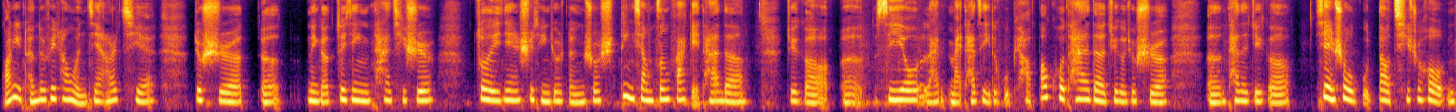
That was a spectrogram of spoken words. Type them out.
管理团队非常稳健，而且就是呃那个最近他其实做了一件事情，就是等于说是定向增发给他的这个呃 CEO 来买他自己的股票，包括他的这个就是嗯他的这个。限售股到期之后，你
